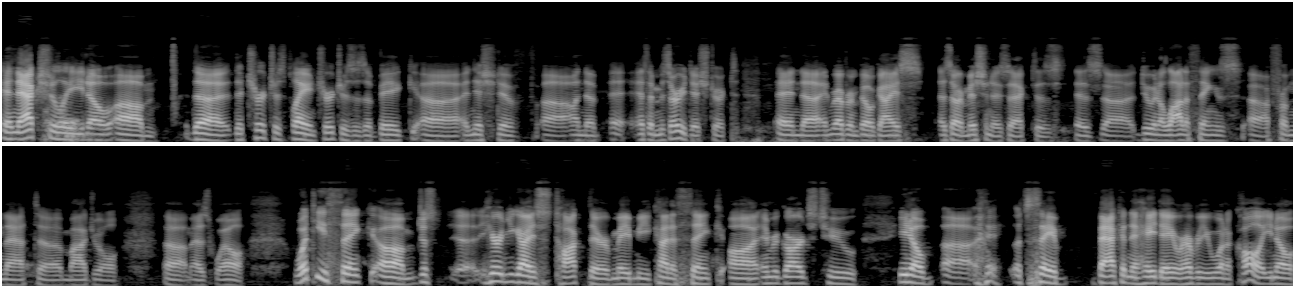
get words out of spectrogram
and actually you know um, the the churches playing churches is a big uh, initiative uh, on the at the Missouri district, and uh, and Reverend Bill Geis as our mission exec is is uh, doing a lot of things uh, from that uh, module um, as well. What do you think? Um, just hearing you guys talk there made me kind of think on in regards to, you know, let's say back in the heyday, or you want to call it, you know,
